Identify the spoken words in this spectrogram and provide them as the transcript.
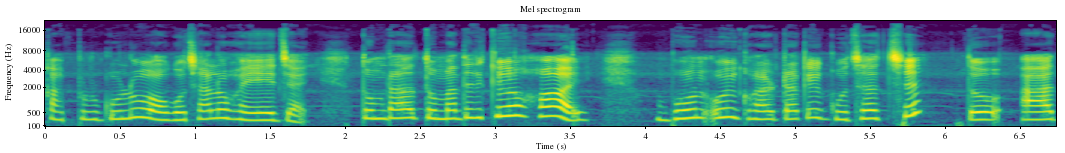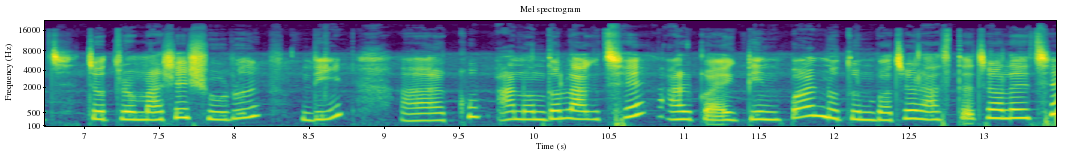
কাপড়গুলো অগোছালো হয়ে যায়। তোমরা, তোমাদেরকেও হয়? বোন ওই ঘরটাকে গুছাচ্ছে। তো আজ চৈত্র মাসের শুরুর দিন। আর খুব আনন্দ লাগছে। আর কয়েকদিন পর নতুন বছর আসতে চলেছে।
